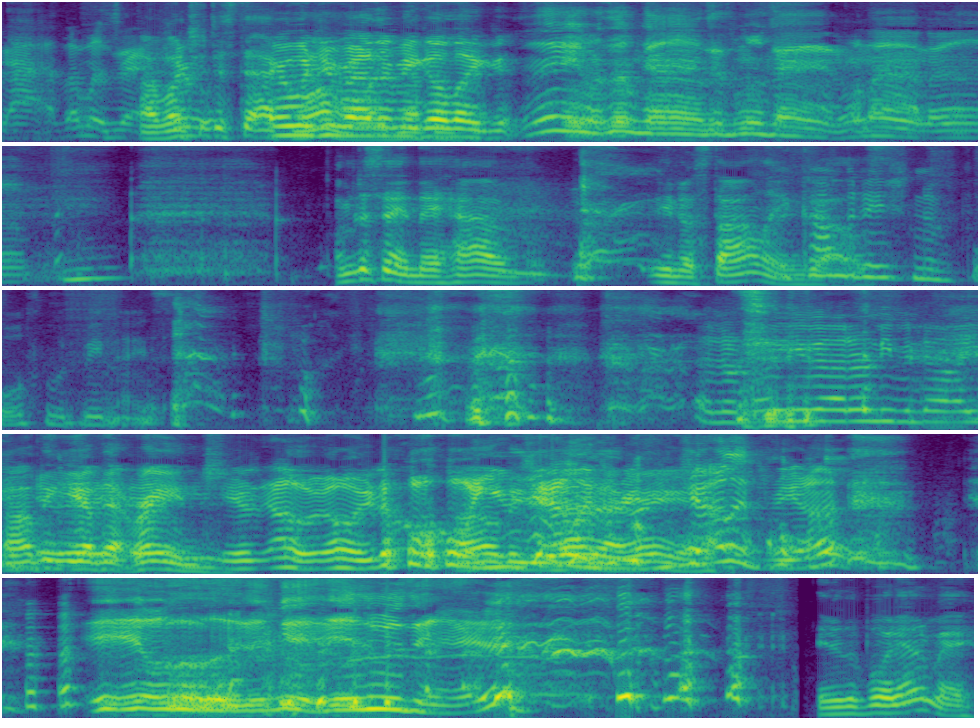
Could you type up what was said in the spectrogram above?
guys? What's up? I want you to act Or would you rather like me go nothing- like, hey, what's up, guys? It's Mutan. What on? Uh?" I'm just saying they have, you know, A styling. gels. combination of both would be nice. I don't know you. I don't even know how you. I don't do think it. you have that range. Oh, oh, no! don't You think you challenge me. range. You challenge me, huh? Ew, Into the void anime.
